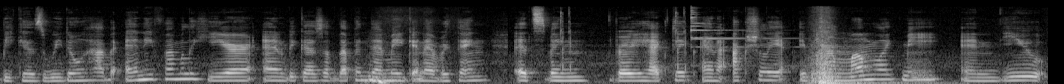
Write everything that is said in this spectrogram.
because we don't have any family here and because of the pandemic and everything, it's been very hectic. And actually, if you're a mom like me and you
